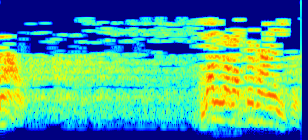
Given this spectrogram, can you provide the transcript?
معه ده اللي ربنا عايزه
